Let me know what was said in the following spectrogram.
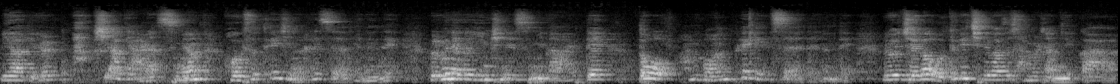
이야기를 또 확실하게 알았으면 거기서 퇴진을 했어야 되는데 그리고 내가 임신했습니다 할 때 또 한번 회개했어야 되는데 그리고 제가 어떻게 집에 가서 잠을 잡니까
